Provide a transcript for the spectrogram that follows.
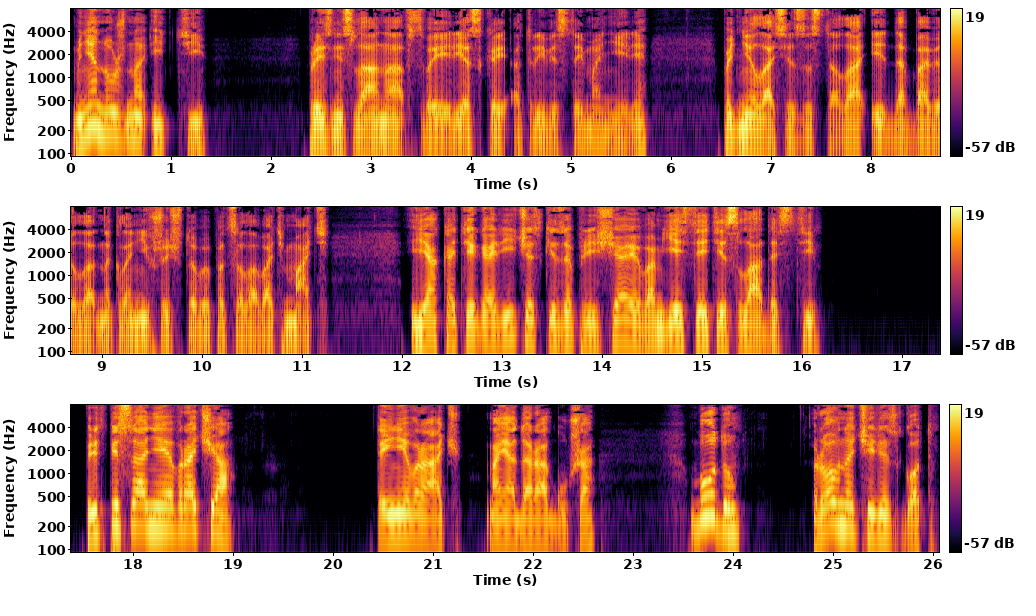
«Мне нужно идти», — произнесла она в своей резкой отрывистой манере, поднялась из-за стола и добавила, наклонившись, чтобы поцеловать мать, «Я категорически запрещаю вам есть эти сладости». «Предписание врача». «Ты не врач», моя дорогуша. Буду ровно через год.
